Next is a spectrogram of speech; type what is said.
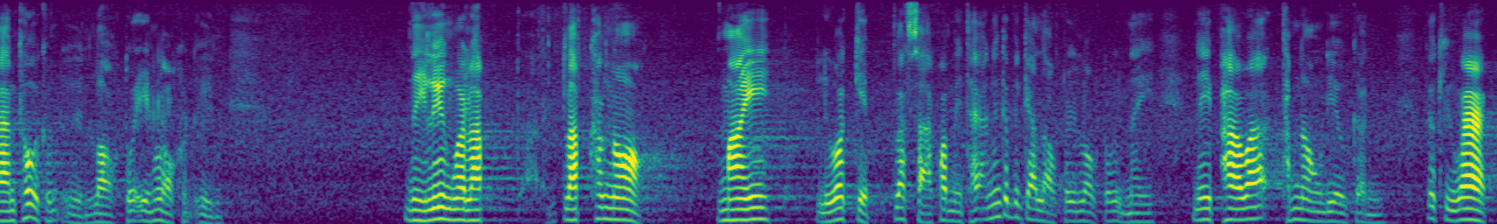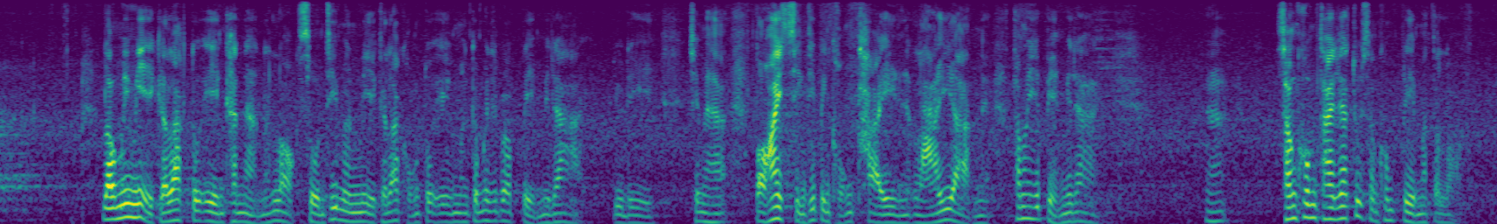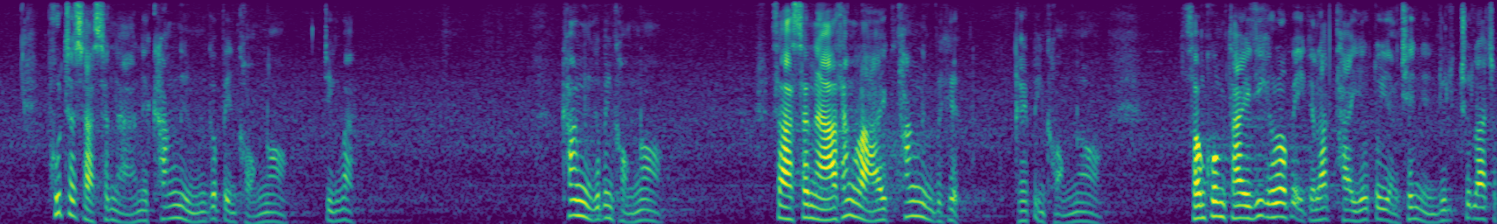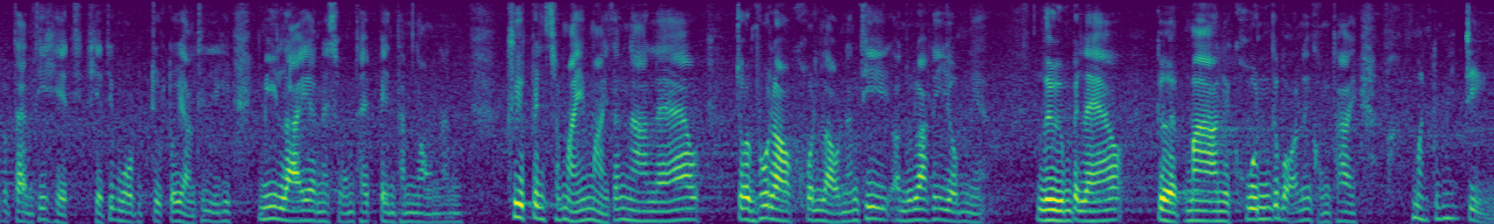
การโทษคนอื่น หลอกตัวเองหลอกคนอื่น ในเรื่องว่ารับรับข้างนอก ไหมหรือว่าเก็บรักษาความเป็นไทย อันนั้นก็เป็นการหลอกตัวหลอกตัวในในภาวะทำนองเดียวกัน ก็คือว่าเราไม่มีเอกลักษณ์ตัวเองขนาดนั้นหรอกส่วนที่มันมีเอกลักษณ์ของตัวเองมันก็ไม่ได้ว่าเปลี่ยนไม่ได้อยู่ดีใช่ไหมฮะต่อให้สิ่งที่เป็นของไทยเนี่ยหลายอย่างเนี่ยถ้าไม่จะเปลี่ยนไม่ได้นะสังคมไทยและทุกสังคมเปลี่ยนมาตลอด พุทธศาสนาเนี่ยครั้งหนึ่งมันก็เป็นของนอก จริงป่ะครั้งหนึ่งก็เป็นของนอก ศาสนาทั้งหลายครั้งหนึ่งไปเคยเคยเป็นของนอก สังคมไทยที่เขาเรียกเป็นเอกลักษณ์ไทยยกตัวอย่างเช่นอย่างชุดราชประทานที่เหตุเหตุที่โมเป็นจุดตัวอย่างที่ดีมีลายในสังคมไทยเป็นทำนองนั้น คือเป็นสมัยใหม่ตั้งนานแล้ว จนพวกเราคนเหล่านั้นที่อนุรักษ์นิยมเนี่ยลืมไปแล้วเกิดมาเนี่ยคุณก็บอกนั่นของไทย มันก็ไม่จริง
